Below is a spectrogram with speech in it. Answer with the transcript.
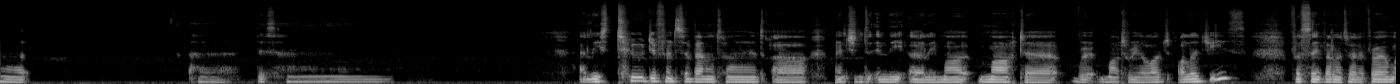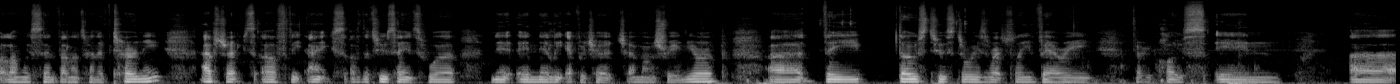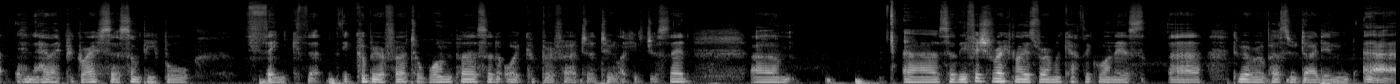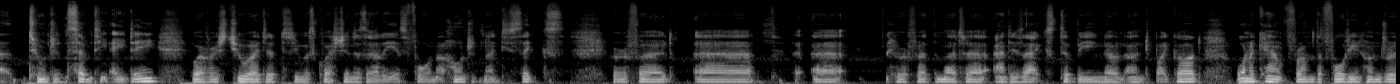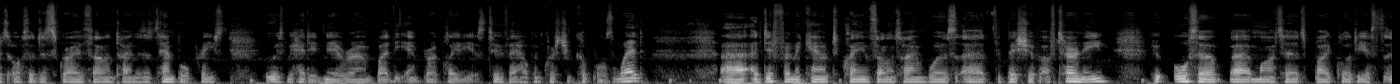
uh, uh, this has at least two different St. Valentines are mentioned in the early mar- martyr martyrologies for St. Valentine of Rome, along with St. Valentine of Terni. Abstracts of the acts of the two saints were ne- in nearly every church and monastery in Europe. Uh, the those two stories are actually very, very close in uh, in how they progress. So some people think that it could be referred to one person or it could be referred to two, like it's just said. Um, Uh, so the official recognised Roman Catholic one is uh, to be a real person who died in uh, 270 AD. However, his true identity was questioned as early as 496, who referred uh, uh, who referred the murder and his acts to being known only by God. One account from the 1400s also describes Valentine as a temple priest who was beheaded near Rome by the Emperor Claudius II for helping Christian couples wed. Uh, a different account claims Valentine was uh, the Bishop of Terni, who also uh, martyred by Claudius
